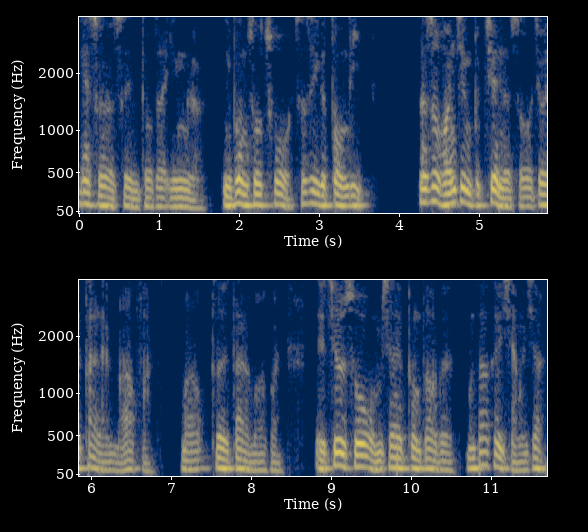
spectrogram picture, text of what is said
因为所有事情都在婴儿。你不能说错，这是一个动力。但是环境不见的时候，就会带来麻烦，麻，对带来麻烦。也就是说，我们现在碰到的，我们大家可以想一下，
